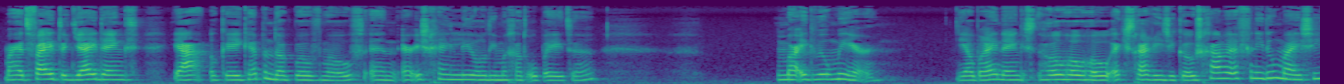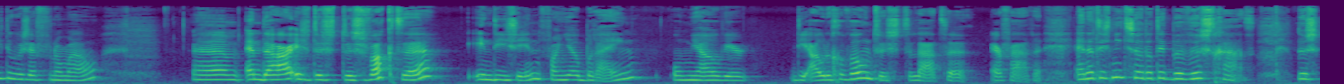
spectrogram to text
Maar het feit dat jij denkt: ja, oké, ik heb een dak boven mijn hoofd en er is geen leeuw die me gaat opeten, maar ik wil meer. Jouw brein denkt: ho, ho, ho, extra risico's gaan we even niet doen, meisje, doe eens even normaal. Um, en daar is dus de zwakte in die zin van jouw brein om jou weer die oude gewoontes te laten ervaren. En het is niet zo dat dit bewust gaat. Dus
